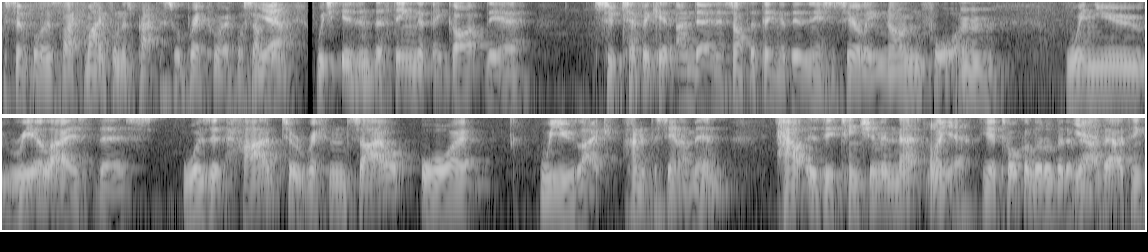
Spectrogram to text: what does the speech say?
as simple as like mindfulness practice or breath work or something Yeah. which isn't the thing that they got their certificate under and it's not the thing that they're necessarily known for when you realized this was it hard to reconcile or were you like 100% i'm in how is there tension in that Oh, yeah. yeah talk a little bit about Yeah. that i think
